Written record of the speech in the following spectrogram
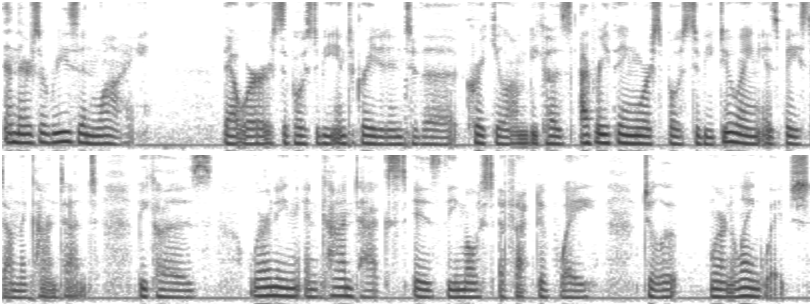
And there's a reason why that we're supposed to be integrated into the curriculum because everything we're supposed to be doing is based on the content because learning in context is the most effective way to learn a language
